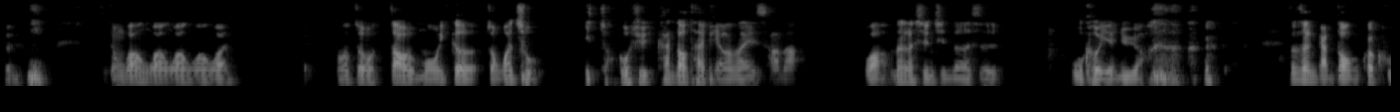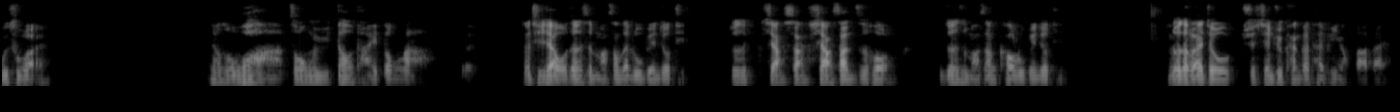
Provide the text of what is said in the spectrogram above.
对，转弯弯弯弯弯，然后最后到某一个转弯处，一转过去看到太平洋的那一刹那，哇，那个心情真的是无可言喻啊，真是很感动，快哭出来。想说哇，终于到台东啦，对，那接下来我真的是马上在路边就停，就是下山下山之后，我真的是马上靠路边就停。那大概就去先去看个太平洋发呆，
